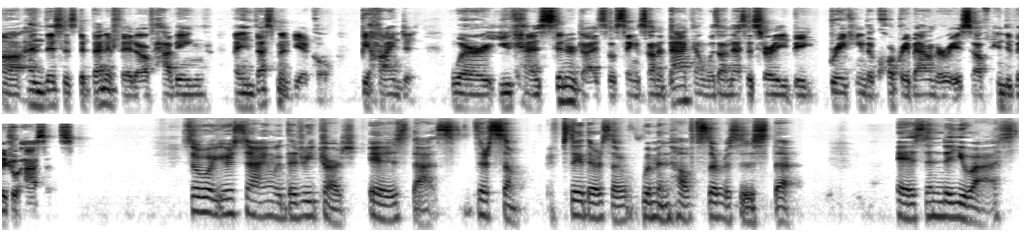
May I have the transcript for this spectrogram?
Uh, and this is the benefit of having an investment vehicle behind it, where you can synergize those things on the back end without necessarily be breaking the corporate boundaries of individual assets. So what you're saying with the recharge is that there's some, say there's a women health services that is in the US,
